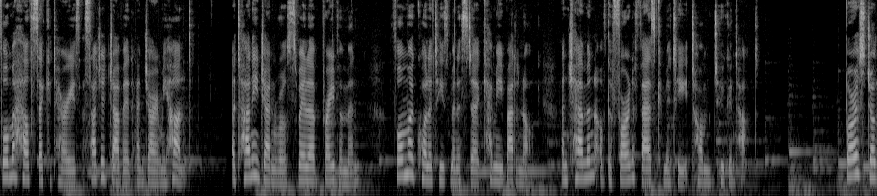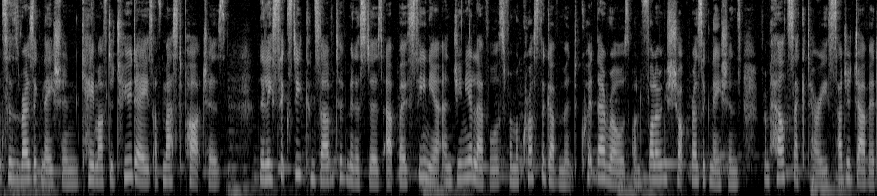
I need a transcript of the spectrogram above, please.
former Health Secretaries Sajid Javid and Jeremy Hunt, Attorney General Suella Braverman, former Equalities Minister Kemi Badenoch, and Chairman of the Foreign Affairs Committee Tom Tugendhat. Boris Johnson's resignation came after two days of mass departures. Nearly 60 Conservative ministers at both senior and junior levels from across the government quit their roles on following shock resignations from Health Secretary Sajid Javid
